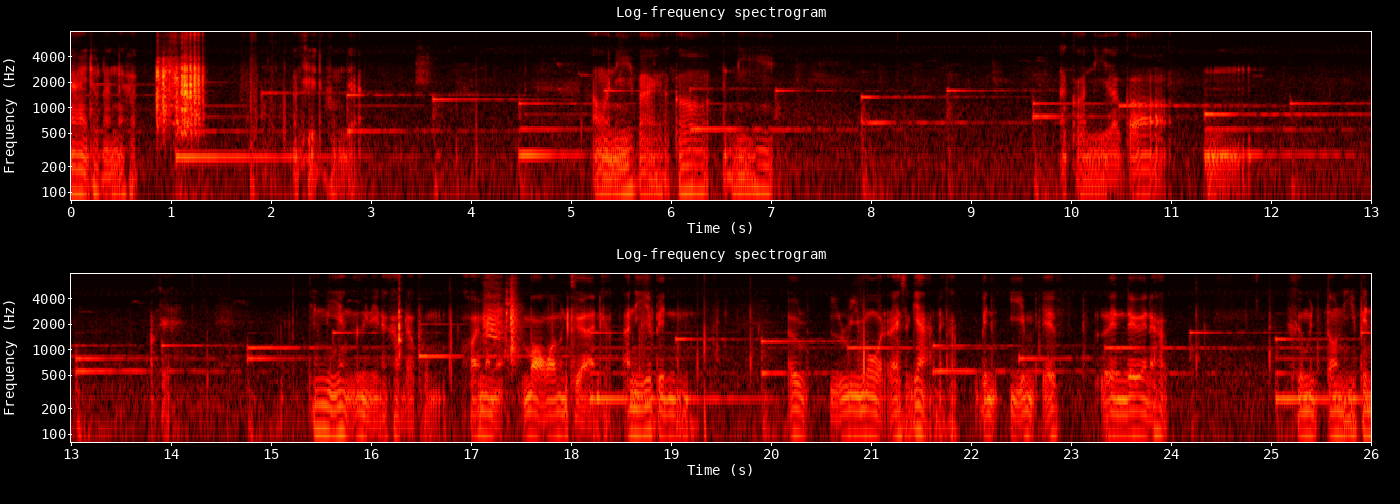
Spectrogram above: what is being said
ง่ายเท่านั้นนะครับ โอเคเดี๋ยวผมจะเอาอันนี้ไปแล้วก็อันนี้ แล้วก็นี้แล้วก็โอเคยังมีอย่างอื่นอีกนะครับเดี๋ยวผมคอยมาเนี่ยบอกว่ามันคืออะไรนะครับ อันนี้จะเป็นรีโมทอะไรสักอย่างนะครับ เป็น EMF render นะครับ คือมันตอนนี้เป็น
